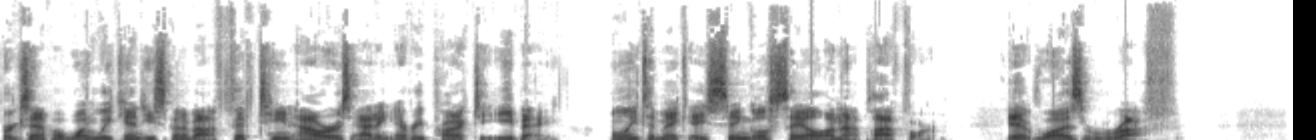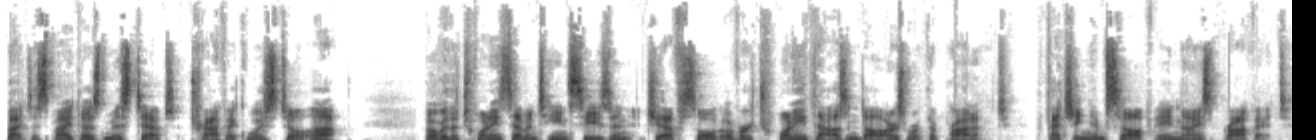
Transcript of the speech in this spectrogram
For example, one weekend he spent about 15 hours adding every product to eBay, only to make a single sale on that platform. It was rough. But despite those missteps, traffic was still up. Over the 2017 season, Jeff sold over $20,000 worth of product, fetching himself a nice profit.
